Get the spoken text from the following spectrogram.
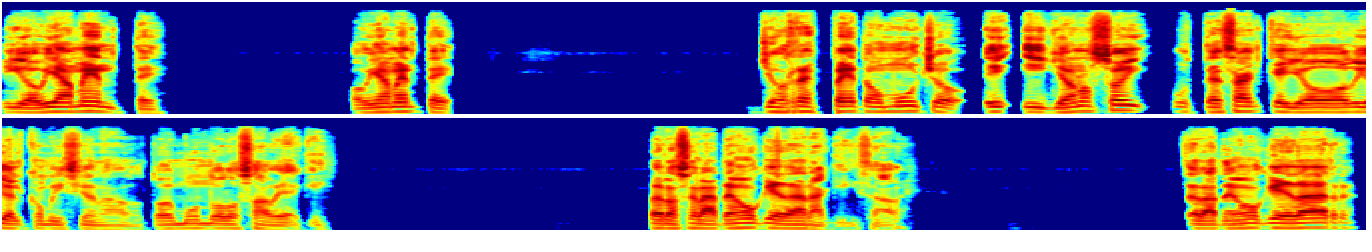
Y obviamente, obviamente, yo respeto mucho, y, yo no soy, ustedes saben que yo odio al comisionado, todo el mundo lo sabe aquí. Pero se la tengo que dar aquí, ¿sabes? Se la tengo que dar.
